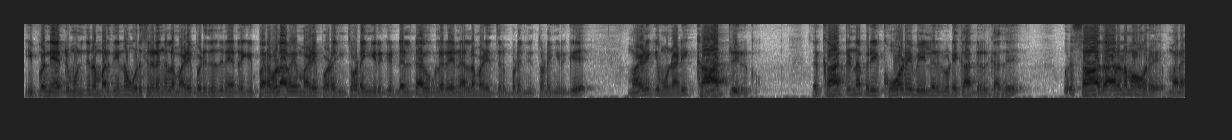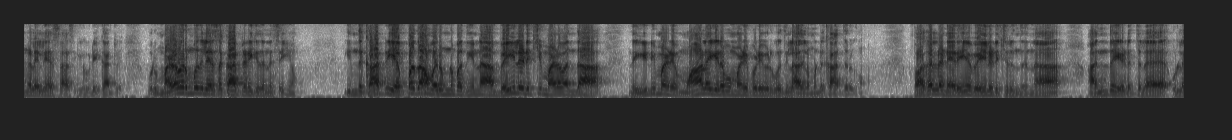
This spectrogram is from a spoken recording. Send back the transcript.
இப்போ நேற்று முன்தினம் பார்த்தீங்கன்னா ஒரு சில இடங்களில் மழை பொழிந்தது நேற்றைக்கு பரவலாகவே மழை தொடங்கி தொடங்கியிருக்கு. டெல்டாவுக்குள்ளரே நல்ல மழை தொடங்கி தொடங்கியிருக்கு. மழைக்கு முன்னாடி காற்று இருக்கும். காற்றுனா பெரிய கோடை வெயில் இருக்கக்கூடிய காற்று இருக்காது. ஒரு சாதாரணமாக ஒரு மரங்களை லேசாக அசைக்கக்கூடிய காற்று. ஒரு மழை வரும்போது லேசாக காற்று அடிக்க தானே செய்யும். இந்த காற்று எப்போ தான் வரும்னு பார்த்தீங்கன்னா வெயில் அடித்து மழை வந்தால் இந்த இடிமழை மாலை இரவு மழை பொழிவு இருக்கு பார்த்தீங்களா? அதில் மட்டும் காற்று இருக்கும். பகலில் நிறைய வெயில் அடிச்சிருந்ததுன்னா அந்த இடத்துல உள்ள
